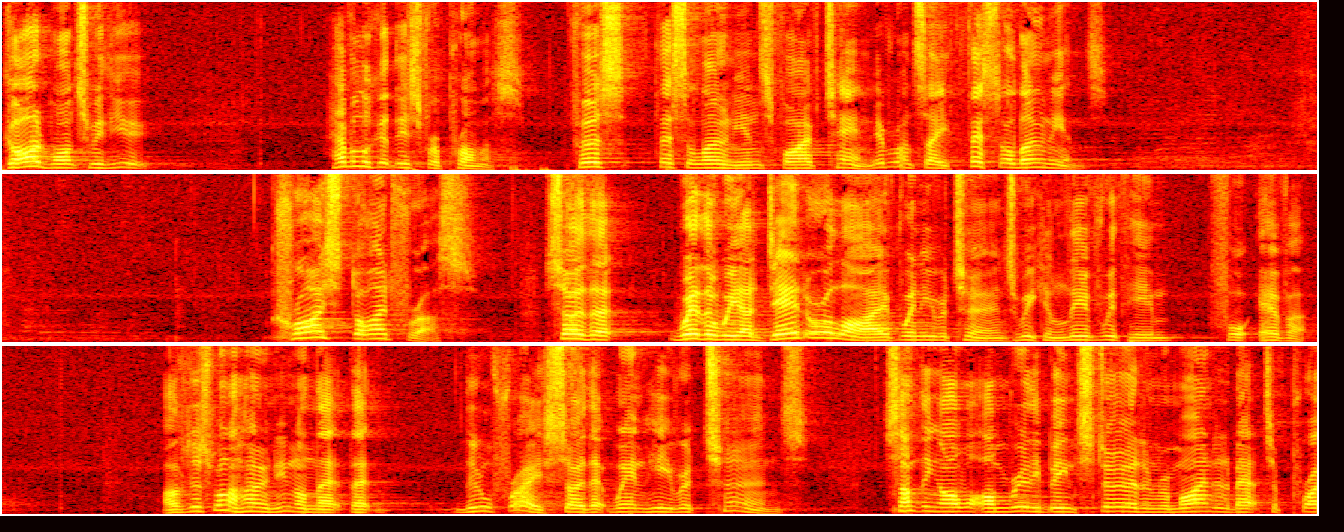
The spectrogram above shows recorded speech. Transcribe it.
God wants with you. Have a look at this for a promise. 1 Thessalonians 5:10. Everyone say Thessalonians. Christ died for us so that whether we are dead or alive when he returns, we can live with him forever. I just want to hone in on that, that little phrase so that when he returns, something I'm really being stirred and reminded about to, pre-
